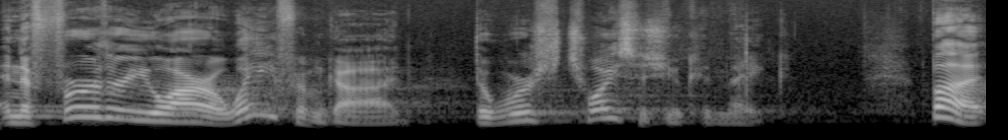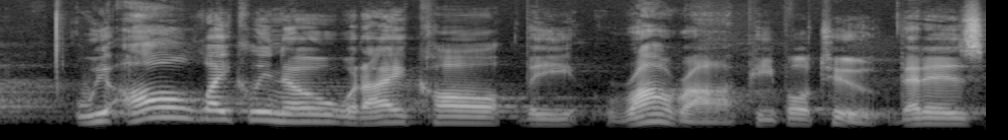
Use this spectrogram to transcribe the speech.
And the further you are away from God, the worse choices you can make. But we all likely know what I call the rah rah people, too. That is,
